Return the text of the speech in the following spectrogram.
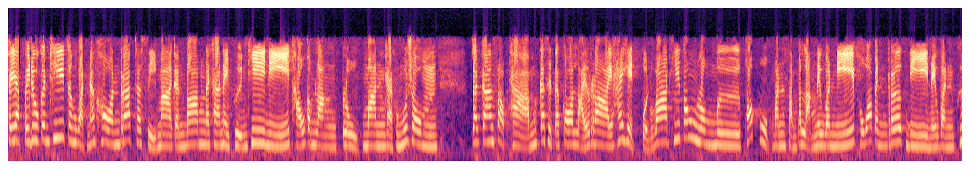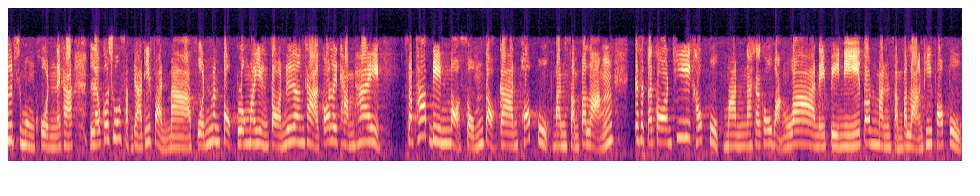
ขยับไปดูกันที่จังหวัดนครราชสีมากันบ้างนะคะ ในพื้นที่นี้เขากำลังปลูกมันค่ะคุณผู้ชม จากการสอบถามเกษตรกรหลายรายให้เหตุผลว่าที่ต้องลงมือ เพราะปลูกมันสำปะหลังในวันนี้ เพราะว่าเป็นเลิกษ์ดีในวันพืชมงคลนะคะ แล้วก็ช่วงสัปดาห์ที่ผ่านมา ฝนมันตกลงมาอย่างต่อเนื่องค่ะ ก็เลยทำให้สภาพดินเหมาะสมต่อการเพาะปลูกมันสำปะหลัง เกษตรกรที่เขาปลูกมันนะคะ ก็หวังว่าในปีนี้ต้นมันสำปะหลังที่เพาะปลูก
